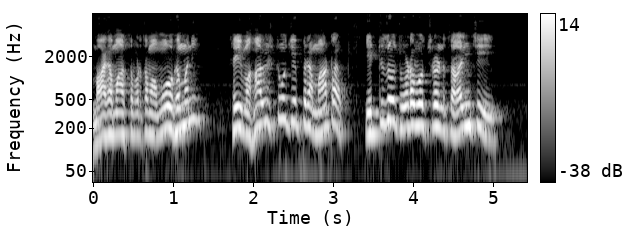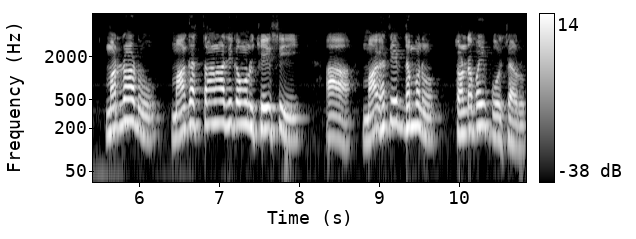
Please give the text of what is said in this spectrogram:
మాఘమాస వ్రతం అమోఘమని శ్రీ మహావిష్ణువు చెప్పిన మాట ఎట్టిదో చూడవచ్చునని తలంచి మర్నాడు మాఘస్థానాధికమును చేసి ఆ మాఘతీర్థమును తొండపై పోశారు.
